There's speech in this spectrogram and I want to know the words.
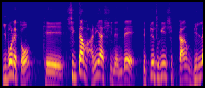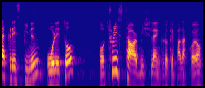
이번에 또그 식당 많이 하시는데 대표적인 식당 빌라 크레스피는 올해 또 어, 트리스타 미슐랭 그렇게 받았고요.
